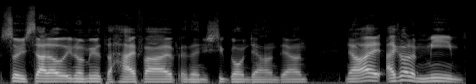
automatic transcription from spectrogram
So you start out, you know what I mean, with the high five, and then you keep going down and down. Now I I got a meme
